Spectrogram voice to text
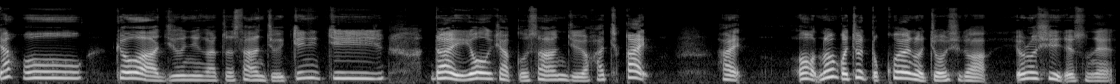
やっほー今日は12月31日、第438回。はい。あ、なんかちょっと声の調子がよろしいですね。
